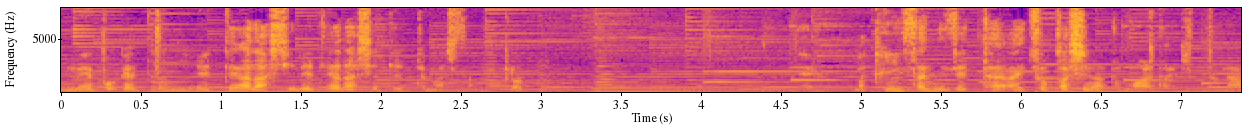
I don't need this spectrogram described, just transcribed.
胸ポケットに入れては出して、入れては出してって言ってました。プロッ。まあ、店員さんに絶対あいつおかしいなと思われたらきっとな、い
